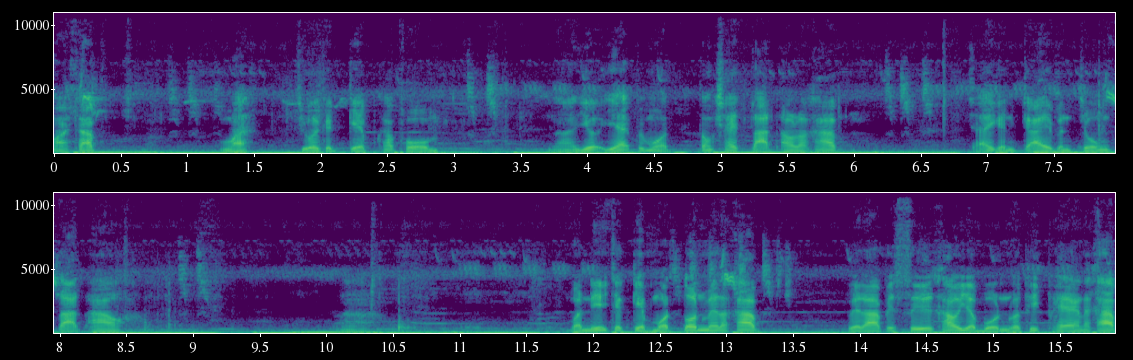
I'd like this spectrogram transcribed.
มาครับ มาช่วยกันเก็บครับผมนะเยอะแยะไปหมดต้องใช้ตัดเอาละครับ ใช้กันไกรบรรจงตัดเอาอ่าวันนี้จะเก็บหมดต้นไหมล่ะครับ เวลาไปซื้อเขาอย่าบ่นว่าพริกแพงนะครับ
